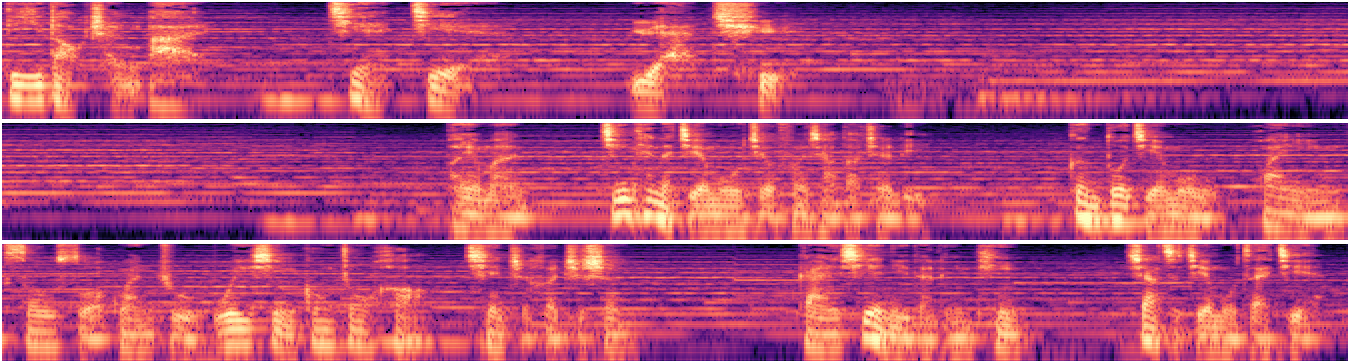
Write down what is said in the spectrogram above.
低到尘埃，渐渐远去。朋友们，今天的节目就分享到这里。更多节目，欢迎搜索关注微信公众号“千纸鹤之声”。感谢你的聆听，下次节目再见。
